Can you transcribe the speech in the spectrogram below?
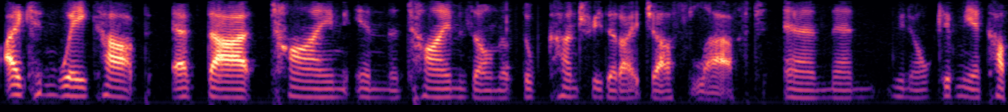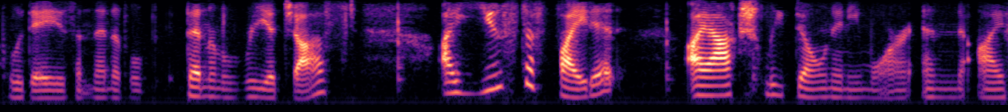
I can wake up at that time in the time zone of the country that I just left and then, you know, give me a couple of days and then it'll then it'll readjust. I used to fight it. I actually don't anymore and I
